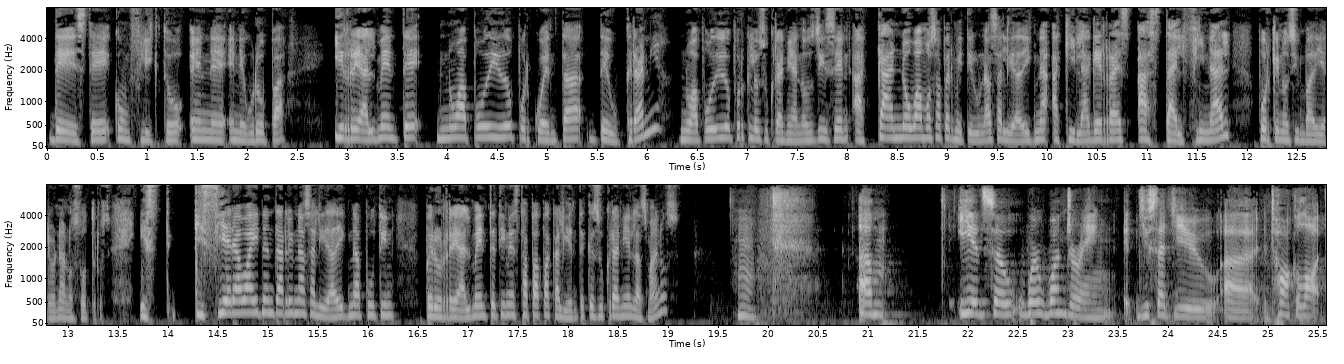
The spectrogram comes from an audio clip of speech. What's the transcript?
de este conflicto en, eh, en Europa y realmente no ha podido por cuenta de Ucrania, no ha podido porque los ucranianos dicen acá no vamos a permitir una salida digna, aquí la guerra es hasta el final porque nos invadieron a nosotros. Este- quisiera Biden darle una salida digna a Putin, pero realmente tiene esta papa caliente que es Ucrania en las manos. Um, Ian, so we're wondering. You said you uh, talk a lot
